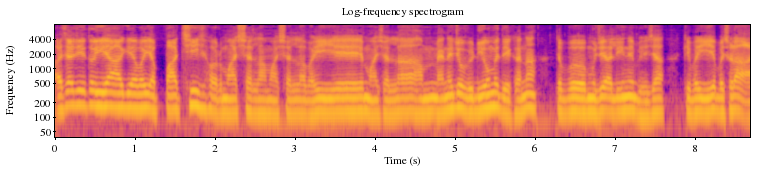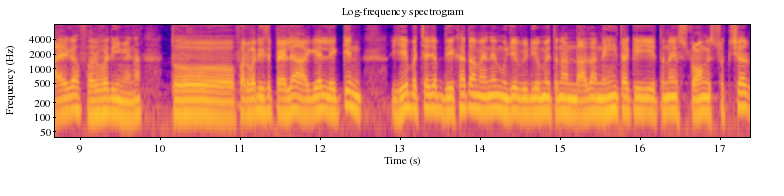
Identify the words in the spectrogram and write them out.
अच्छा जी तो ये आ गया भाई अपाची और माशाल्लाह माशाल्लाह भाई, ये माशाल्लाह, हम, मैंने जो वीडियो में देखा ना जब मुझे अली ने भेजा कि भाई ये बछड़ा आएगा फरवरी में ना तो फरवरी से पहले आ गया। लेकिन ये बच्चा जब देखा था मैंने, मुझे वीडियो में इतना अंदाज़ा नहीं था कि ये इतना स्ट्रॉन्ग स्ट्रक्चर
